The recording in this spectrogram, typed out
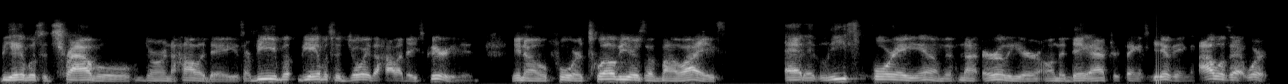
be able to travel during the holidays or be able, be able to enjoy the holidays period you know for 12 years of my life at at least 4 a.m if not earlier on the day after thanksgiving i was at work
